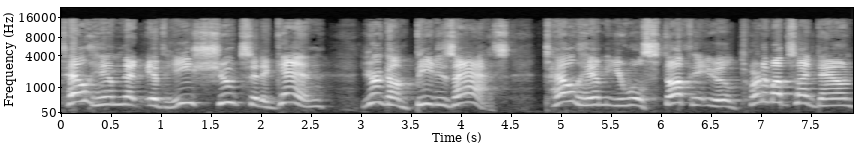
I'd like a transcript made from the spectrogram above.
Tell him that if he shoots it again, you're going to beat his ass. Tell him you will stuff him, you'll turn him upside down,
